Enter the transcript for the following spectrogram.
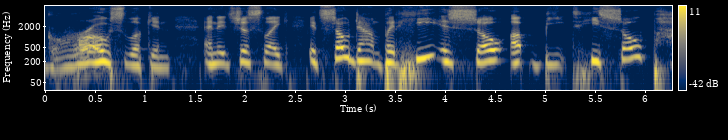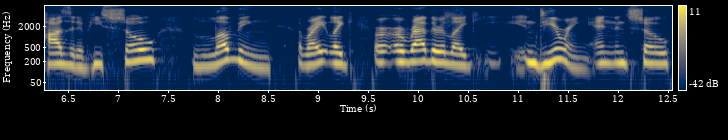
gross looking and it's just like it's so down but he is so upbeat. He's so positive. He's so loving right? Like or, or rather like endearing. And and so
